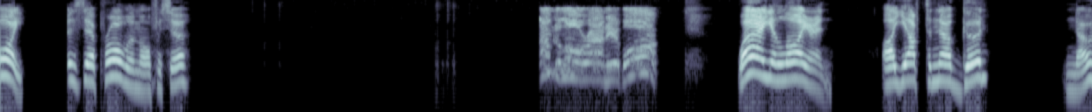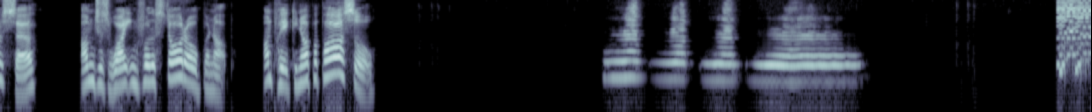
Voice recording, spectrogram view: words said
Oi, is there a problem, officer? I'm the law around here, boy. Why are you lawyering? Are you up to no good? No, sir. I'm just waiting for the store to open up. I'm picking up a parcel.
